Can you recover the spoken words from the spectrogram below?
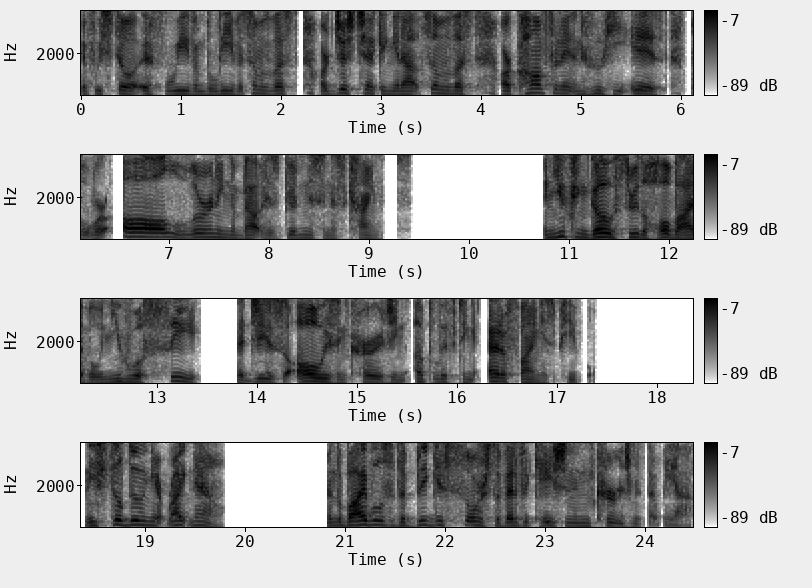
if we still if we even believe it. Some of us are just checking it out. Some of us are confident in who he is, but we're all learning about his goodness and his kindness. And you can go through the whole Bible and you will see that Jesus is always encouraging, uplifting, edifying his people. And he's still doing it right now. And the Bible is the biggest source of edification and encouragement that we have.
